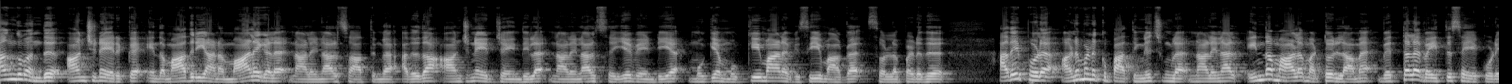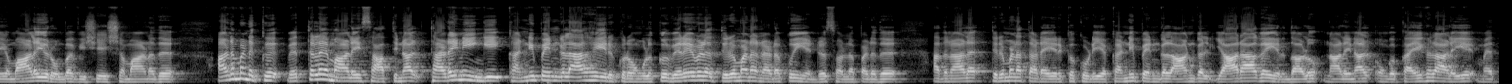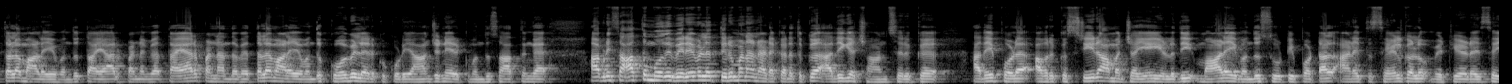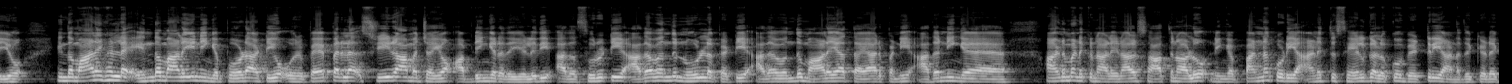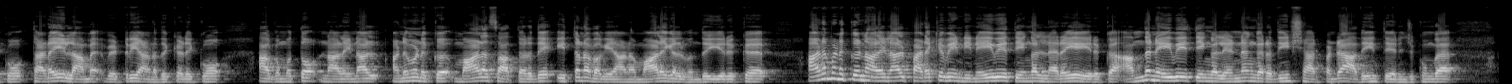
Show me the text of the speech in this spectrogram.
அங்கு வந்து ஆஞ்சநேயருக்கு இந்த மாதிரியான மாலைகளை நாளை நாள் சாத்துங்க. அதுதான் ஆஞ்சநேயர் ஜெயந்தியில் நாளை நாள் செய்ய வேண்டிய மிக முக்கியமான விஷயமாக சொல்லப்படுது. அதே போல் அனுமனுக்கு பார்த்தீங்கன்னு வச்சுங்களேன் நாளை நாள் இந்த மாலை மட்டும் இல்லாமல் வெத்தலை வைத்து செய்யக்கூடிய மாலையும் ரொம்ப விசேஷமானது. அனுமனுக்கு வெத்தலை மாலை சாத்தினால் தடை நீங்கி கன்னி பெண்களாக இருக்கிறவங்களுக்கு விரைவில் திருமணம் நடக்கும் என்று சொல்லப்படுது. அதனால் திருமண தடை இருக்கக்கூடிய கன்னி பெண்கள் ஆண்கள் யாராக இருந்தாலும் நாளை நாள் உங்கள் கைகளாலேயே வெத்தலை மாலையை வந்து தயார் பண்ணுங்கள் தயார் பண்ண அந்த வெத்தலை மாலையை வந்து கோவிலில் இருக்கக்கூடிய ஆஞ்சநேயருக்கு வந்து சாத்துங்க. அப்படி சாத்தும் போது விரைவில் திருமணம் நடக்கிறதுக்கு அதிக சான்ஸ் இருக்குது அதே போல் அவருக்கு ஸ்ரீராம ஜெயம் எழுதி மாலை வந்து சூட்டி போட்டால் அனைத்து செயல்களும் வெற்றியடை செய்யும். இந்த மாலைகளில் எந்த மாலையும் நீங்கள் போடாட்டியும் ஒரு பேப்பரில் ஸ்ரீராம ஜெயம் அப்படிங்கிறத எழுதி அதை சுருட்டி அதை வந்து நூலில் கட்டி அதை வந்து மாலையாக தயார் பண்ணி அதை நீங்கள் அனுமனுக்கு நாளை நாள் சாத்தினாலும் நீங்கள் பண்ணக்கூடிய அனைத்து செயல்களுக்கும் வெற்றியானது கிடைக்கும். தடையில்லாமல் வெற்றியானது கிடைக்கும். ஆக மொத்தம் நாளை நாள் அனுமனுக்கு மாலை சாத்துறதே இத்தனை வகையான மாலைகள் வந்து இருக்குது அனுமனுக்கு நாளை நாள் படைக்க வேண்டிய நெய்வேத்தியங்கள் நிறைய இருக்குது அந்த நெய்வேத்தியங்கள் என்னங்கிறதையும் ஷேர் பண்ணுறேன் அதையும் தெரிஞ்சுக்குங்க.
